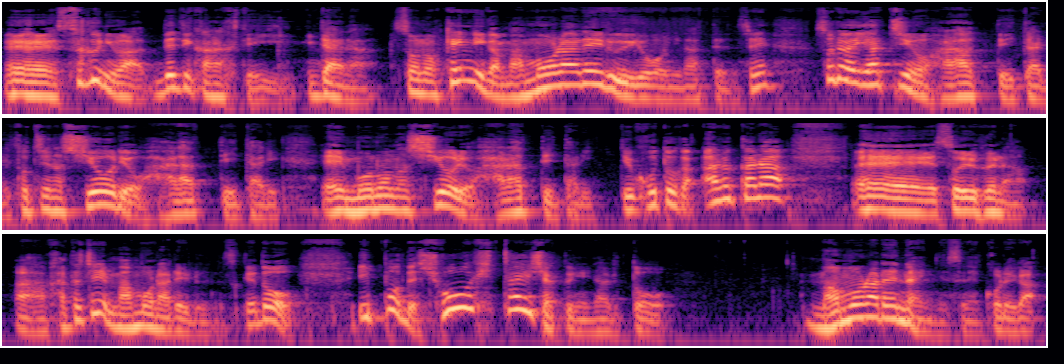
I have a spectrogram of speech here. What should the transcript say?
えー、すぐには出ていかなくていい、みたいな、その権利が守られるようになってるんですね。それは家賃を払っていたり、土地の使用料を払っていたり、えー、物の使用料を払っていたりっていうことがあるから、えー、そういうふうなあ形で守られるんですけど、一方で消費貸借になると、守られないんですね、これが。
